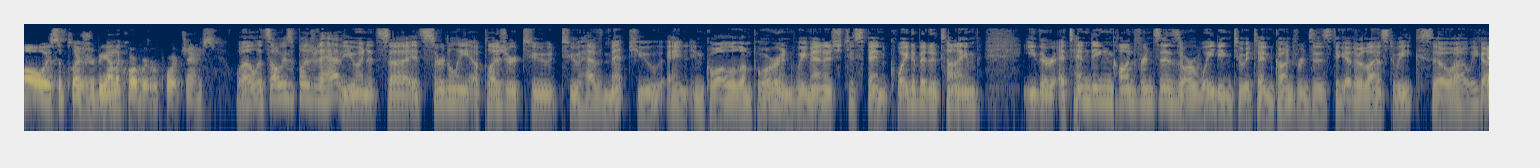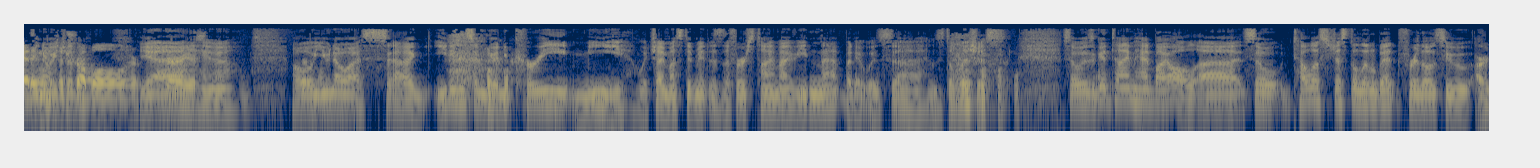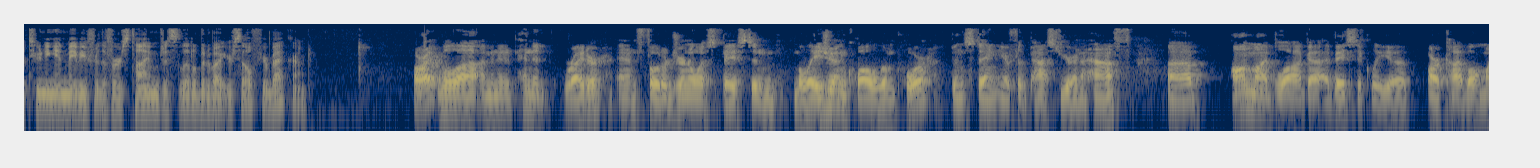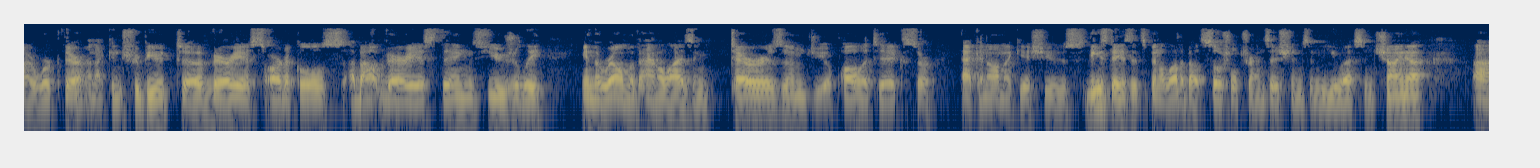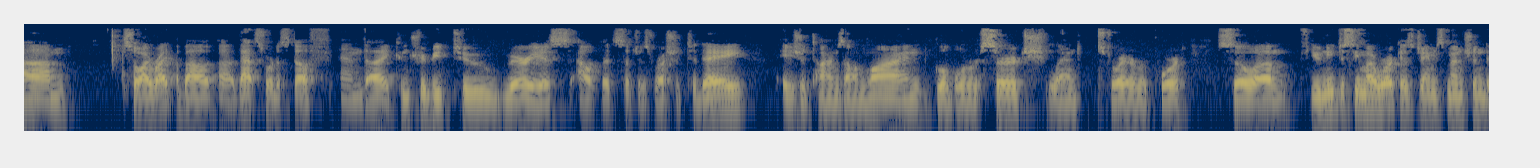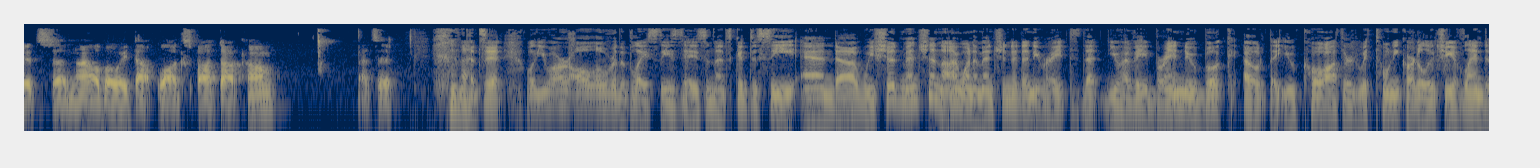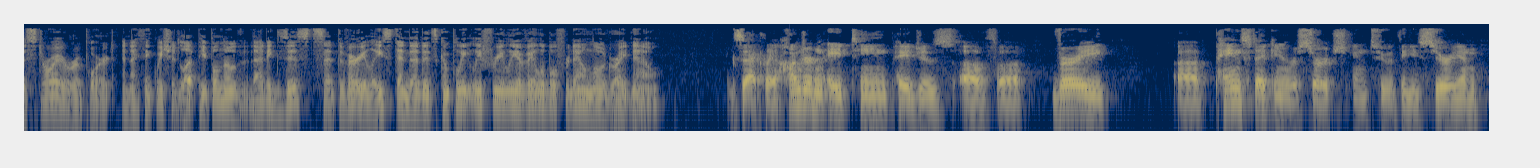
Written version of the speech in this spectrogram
Always a pleasure to be on the Corbett Report, James. Well, it's always a pleasure to have you, and it's uh, it's certainly a pleasure to to have met you in, in Kuala Lumpur. And we managed to spend quite a bit of time either attending conferences or waiting to attend conferences together last week. So uh, we got Getting to know into each trouble. other. or Yeah, various- yeah. Oh, you know us. Uh, eating some good curry mee, which I must admit is the first time I've eaten that, but it was uh, it was delicious. so it was a good time had by all. Uh, so tell us just a little bit for those who are tuning in, maybe for the first time, just a little bit about yourself, your background. All right. Well, uh, I'm an independent writer and photojournalist based in Malaysia in Kuala Lumpur. I've been staying here for the past year and a half. On my blog, I I basically uh, archive all my work there, and I contribute uh, various articles about various things, usually in the realm of analyzing terrorism, geopolitics, or economic issues. These days, it's been a lot about social transitions in the U.S. and China. Um, so I write about uh, that sort of stuff, and I contribute to various outlets such as Russia Today, Asia Times Online, Global Research, Land Destroyer Report. So um, if you need to see my work, as James mentioned, it's uh, nilebowie.blogspot.com. That's it. that's it. Well, you are all over the place these days, and that's good to see. And uh, we should mention, I want to mention at any rate, that you have a brand new book out that you co-authored with Tony Cartalucci of Land Destroyer Report. And I think we should let people know that that exists at the very least, and that it's completely freely available for download right now. Exactly. 118 pages of uh, very uh, painstaking research into the Syrian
